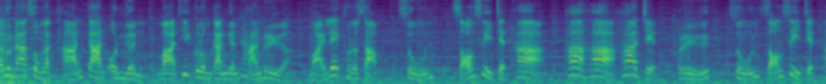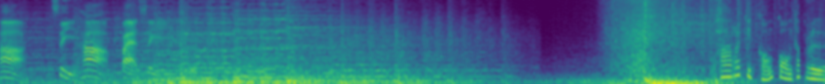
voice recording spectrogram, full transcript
กรุณาส่งหลักฐานการโอนเงินมาที่กรมการเงินทหารเรือ หมายเลขโทรศัพท์ 0 2475 5557 หรือ 02475 4584ภารกิจของกองทัพเรือ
